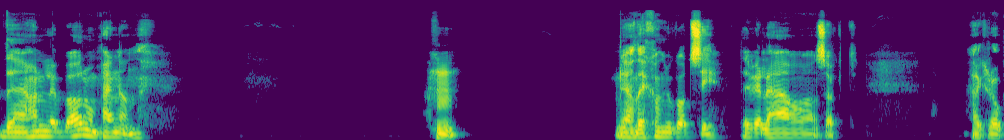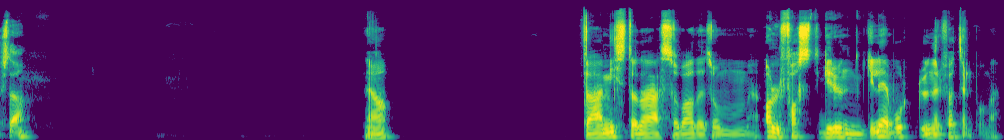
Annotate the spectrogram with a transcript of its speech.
Det handler bare om pengene. Hm. Ja, det kan du godt si. Det ville jeg ha sagt. Herr Krogstad. Ja. Da jeg mista deg, så var det som all fast grunn gled bort under føttene på meg.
